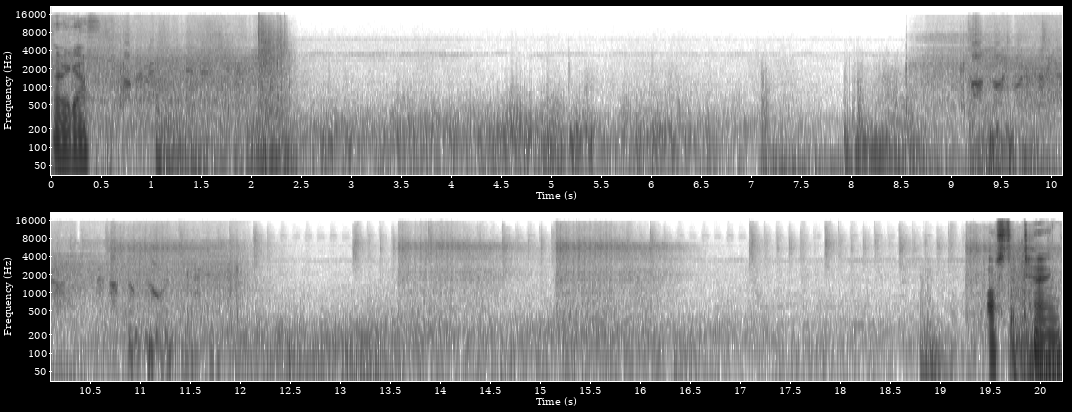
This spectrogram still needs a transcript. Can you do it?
There we go. Lost a tank.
